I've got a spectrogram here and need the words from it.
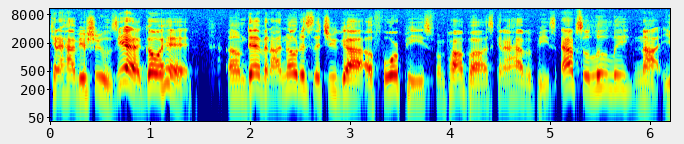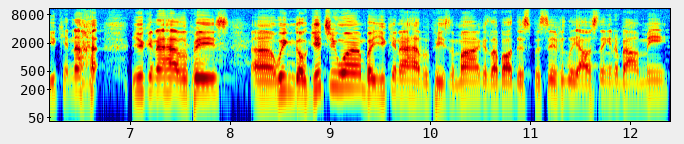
can I have your shoes? Yeah, go ahead. Um, Devyn, I noticed that you got a four piece from Popeyes. Can I have a piece? Absolutely not. You cannot. You cannot have a piece. Uh, we can go get you one, but you cannot have a piece of mine because I bought this specifically. I was thinking about me.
